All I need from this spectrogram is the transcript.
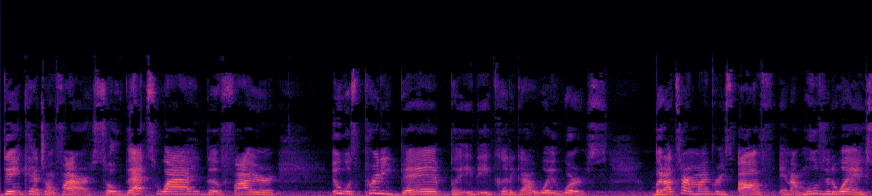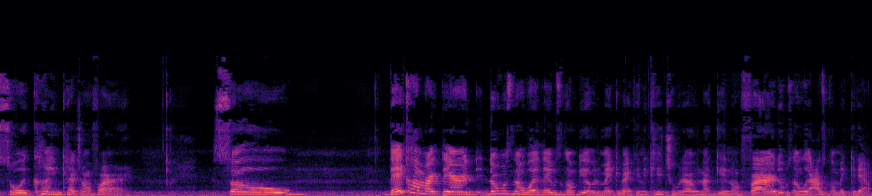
didn't catch on fire. So that's why the fire, it was pretty bad, but it, it could have got way worse. But I turned my grease off and I moved it away so it couldn't catch on fire. So they come right there. There was no way they was gonna be able to make it back in the kitchen without not getting on fire. There was no way I was gonna make it out.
